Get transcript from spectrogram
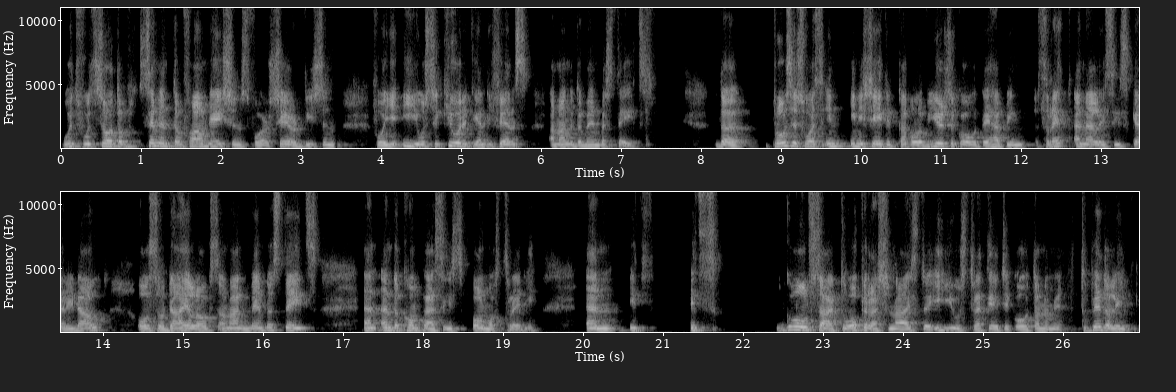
which would sort of cement the foundations for shared vision for EU security and defense among the member states. The process was in, initiated a couple of years ago. There have been threat analysis carried out, also dialogues among member states, and, and the compass is almost ready. And it's, its goals are to operationalize the EU strategic autonomy to better link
